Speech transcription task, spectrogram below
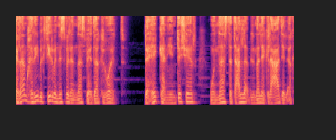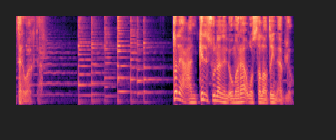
كلام غريب كتير بالنسبة للناس بهداك الوقت. لهيك كان ينتشر والناس تتعلق بالملك العادل أكثر وأكثر طلع عن كل سنن الأمراء والسلاطين قبله.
